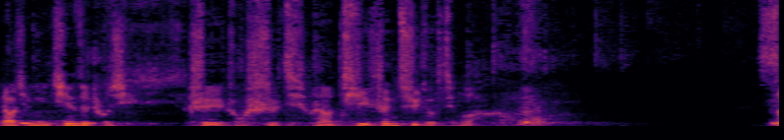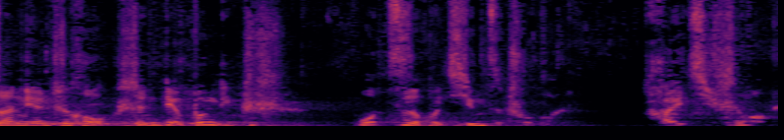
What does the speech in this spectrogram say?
邀请您亲自出席。这种事情让替身去就行了。三年之后神殿封顶之时，我自会亲自出关，开启神王殿。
